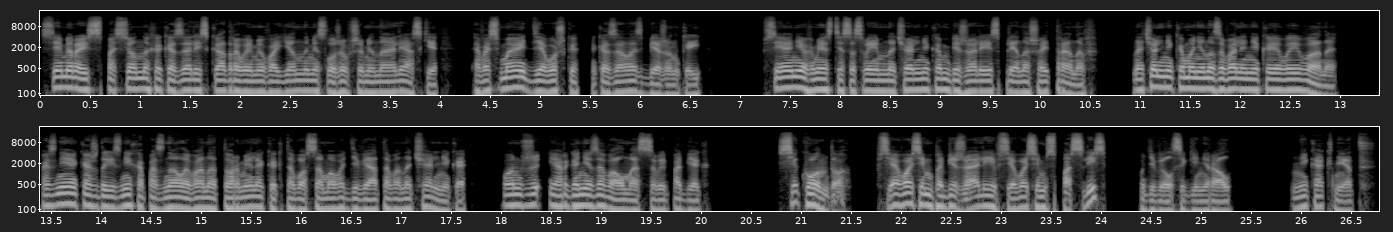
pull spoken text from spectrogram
Семеро из спасенных оказались кадровыми военными, служившими на Аляске, а восьмая девушка оказалась беженкой. Все они вместе со своим начальником бежали из плена шайтранов. Начальником они называли некоего Ивана. Позднее каждый из них опознал Ивана Тормеля как того самого девятого начальника. Он же и организовал массовый побег. «Секунду. Все восемь побежали и все восемь спаслись?» — удивился генерал. «Никак нет.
